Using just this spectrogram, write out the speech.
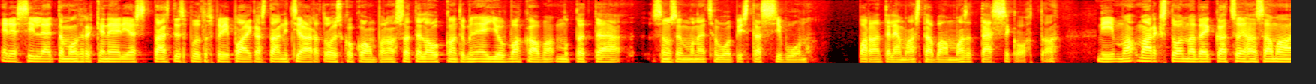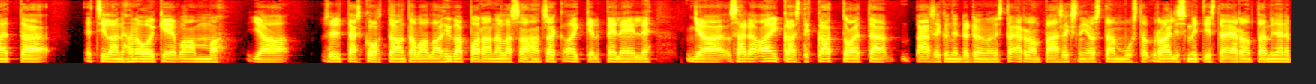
edes silleen, että Montreal Canadiens taistelisi pudotuspelipaikastaan, niin Chiarat olisi kokoonpanossa, että loukkaantuminen ei ole vakava, mutta että se on semmoinen, että se voi pistää sivuun parantelemaan sitä vammaansa tässä kohtaa. Niin Mark Stone, mä veikkaan, että se on ihan sama, että, että sillä on ihan oikea vamma, ja se nyt tässä kohtaa on tavallaan hyvä parannella saadaan Jack Eichel peleille, ja saada aikaa sitten katsoa, että pääseekö ne Dadonista eroon, pääseekö ne jostain muusta Riley Smithistä eroon, tai mitä, ne,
